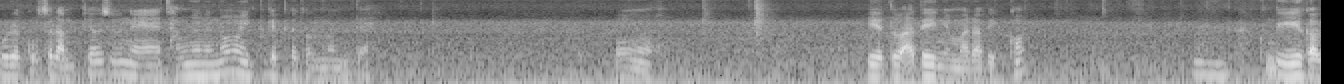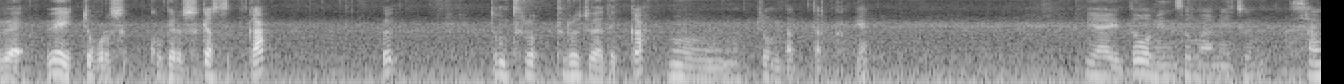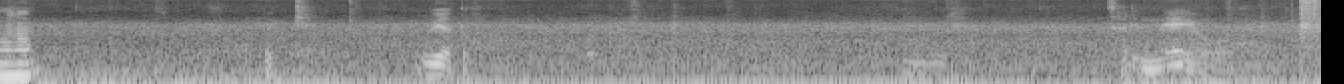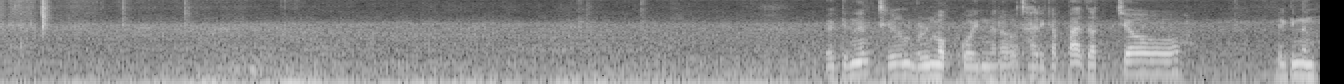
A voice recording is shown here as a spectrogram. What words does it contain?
올해 꽃을 안 펴주네. 작년에 너무 이쁘게 펴줬는데. 어 얘도 아데니움 아라비코? 음, 근데 얘가 왜, 왜 이쪽으로 수, 고개를 숙였을까? 어? 좀 들어, 들어줘야 될까? 음, 좀 납작하게. 이 아이도 민소맘이 준 상한 이렇게 위에도 음, 잘 있네요. 여기는 지금 물 먹고 있느라고 자리가 빠졌죠. 여기는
